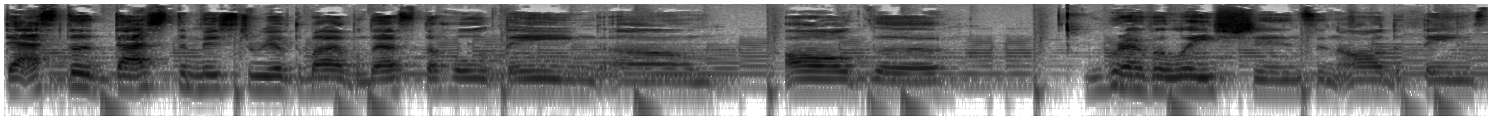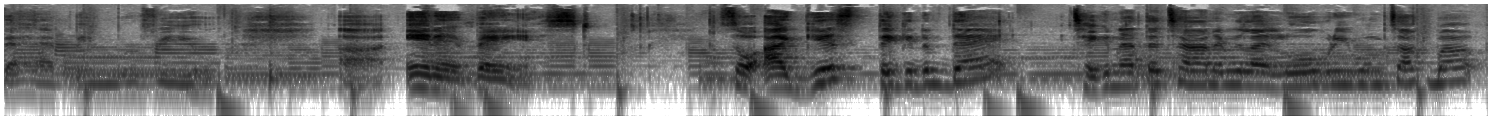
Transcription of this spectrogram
that's the that's the mystery of the Bible. That's the whole thing. Um, all the revelations and all the things that have been revealed uh, in advance. So I guess thinking of that, taking out the time to be like, Lord, what do you want me to talk about?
